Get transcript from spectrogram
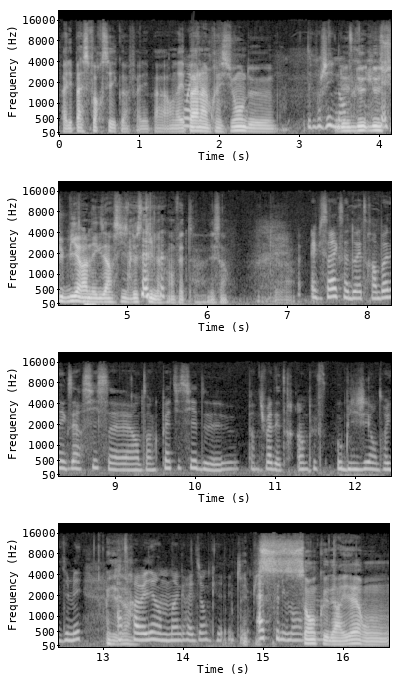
fallait pas se forcer, quoi. Fallait pas, on n'avait pas l'impression de de, de, subir un exercice de style, en fait. C'est ça. Et puis c'est vrai que ça doit être un bon exercice euh, en tant que pâtissier de, enfin, tu vois, d'être un peu obligé entre guillemets à travailler un ingrédient qui, qui est absolument sans que derrière on,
